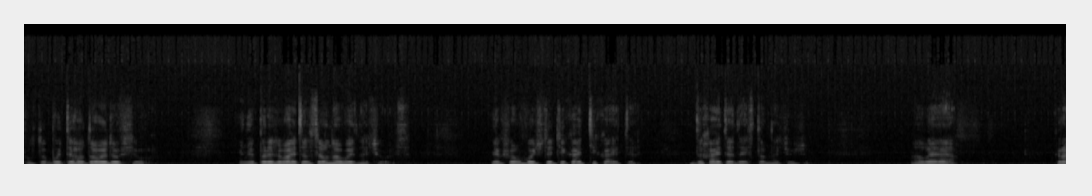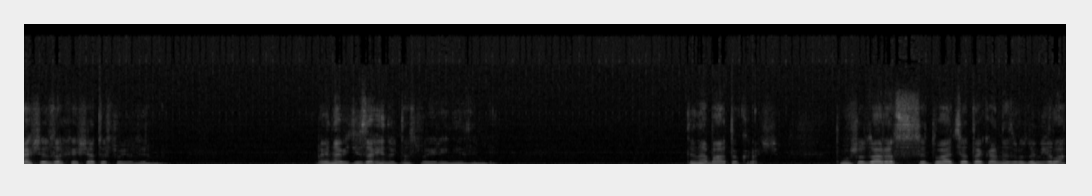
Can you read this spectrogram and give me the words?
Тобто будьте готові до всього. І не переживайте, все воно визначилось. Якщо ви хочете тікати, тікайте. Дихайте десь там на чужі. Але краще захищати свою землю. А й навіть і загинуть на своїй рідній землі. Це набагато краще. Тому що зараз ситуація така незрозуміла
